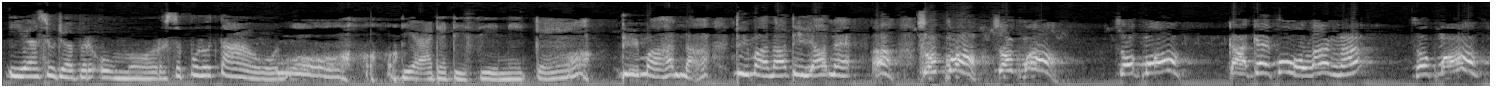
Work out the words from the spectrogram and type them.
Dia sudah berumur 10 tahun. Oh. Dia ada di sini, Ke. Oh, di mana? Di mana dia, Nek? Ah, Sukmo! Sukmo! Sukmo! Kakek pulang, nak. Sukmo!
